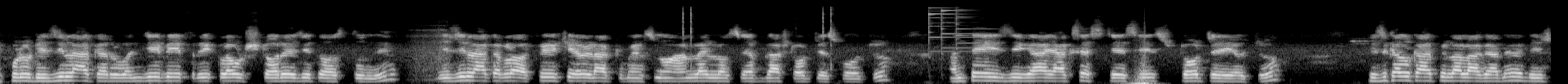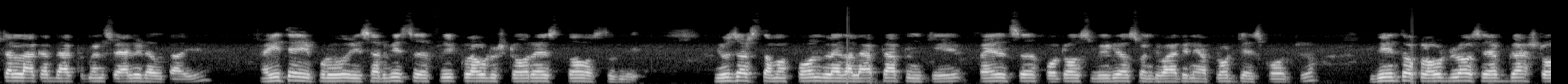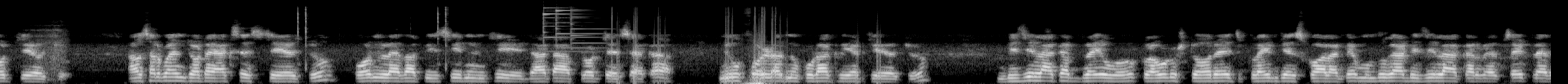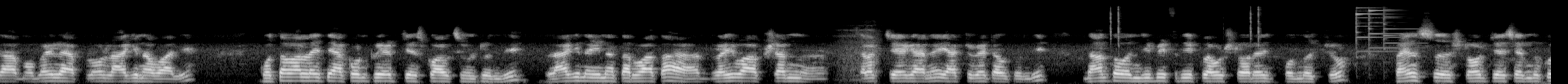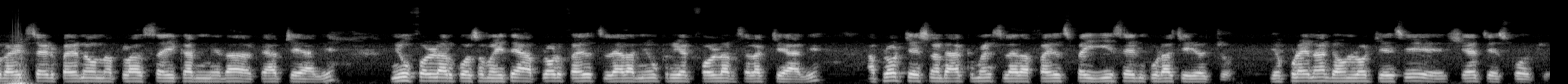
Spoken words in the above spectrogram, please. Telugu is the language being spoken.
ఇప్పుడు DigiLocker one GB free cloud స్టోరేజీతో వస్తుంది. డిజిలాకర్లో అఫీషియల్ డాక్యుమెంట్స్ను ఆన్లైన్లో సేఫ్గా స్టోర్ చేసుకోవచ్చు. అంతే ఈజీగా యాక్సెస్ చేసి స్టోర్ చేయవచ్చు ఫిజికల్ కాపీల లాగానే డిజిటల్ లాకర్ డాక్యుమెంట్స్ వ్యాలిడ్ అవుతాయి. అయితే ఇప్పుడు ఈ సర్వీస్ ఫ్రీ క్లౌడ్ స్టోరేజ్తో వస్తుంది. యూజర్స్ తమ ఫోన్ లేదా ల్యాప్టాప్ నుంచి ఫైల్స్ ఫొటోస్ వీడియోస్ వంటి వాటిని అప్లోడ్ చేసుకోవచ్చు. దీంతో క్లౌడ్లో సేఫ్గా స్టోర్ చేయవచ్చు అవసరమైన చోట యాక్సెస్ చేయొచ్చు. ఫోన్ లేదా పీసీ నుంచి డేటా అప్లోడ్ చేశాక న్యూ ఫోల్డర్ను కూడా క్రియేట్ చేయొచ్చు. DigiLocker drive cloud storage claim చేసుకోవాలంటే ముందుగా డిజిలాకర్ వెబ్సైట్ లేదా మొబైల్ యాప్లో లాగిన్ అవ్వాలి. కొత్త వాళ్ళైతే అకౌంట్ క్రియేట్ చేసుకోవాల్సి ఉంటుంది. లాగిన్ అయిన తర్వాత డ్రైవ్ ఆప్షన్ సెలెక్ట్ చేయగానే యాక్టివేట్ అవుతుంది. దాంతో one GB free cloud storage పొందొచ్చు. ఫైల్స్ స్టోర్ uh, చేసేందుకు రైట్ సైడ్ పైన ఉన్న ప్లస్ ఐకాన్ మీద ట్యాప్ చేయాలి. న్యూ ఫోల్డర్ కోసం అయితే అప్లోడ్ ఫైల్స్ లేదా న్యూ క్రియేట్ ఫోల్డర్ సెలెక్ట్ చేయాలి. అప్లోడ్ చేసిన డాక్యుమెంట్స్ లేదా ఫైల్స్పై ఈ సైన్ కూడా చేయొచ్చు. ఎప్పుడైనా డౌన్లోడ్ చేసి షేర్ చేసుకోవచ్చు.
